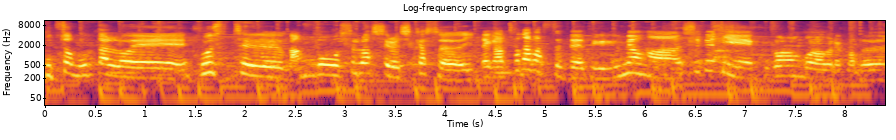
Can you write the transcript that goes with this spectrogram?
9.5달러에 부스트 망고 슬러시를 시켰어요. 이때가 찾아봤을 때 되게 유명한 시드니의 그런 거라 그랬거든.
